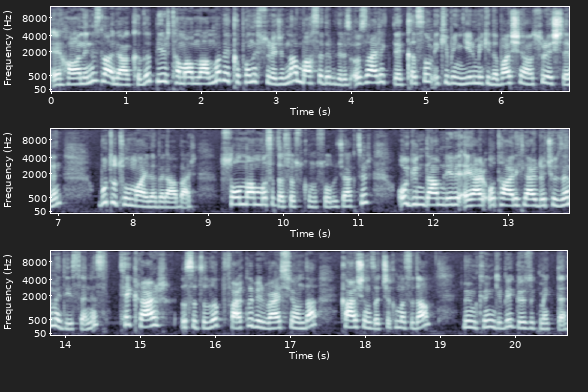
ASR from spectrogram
e, hanenizle alakalı bir tamamlanma ve kapanış sürecinden bahsedebiliriz. Özellikle Kasım 2022'de başlayan süreçlerin bu tutulmayla beraber sonlanması da söz konusu olacaktır. O gündemleri eğer o tarihlerde çözemediyseniz tekrar ısıtılıp farklı bir versiyonda karşınıza çıkması da mümkün gibi gözükmekte.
